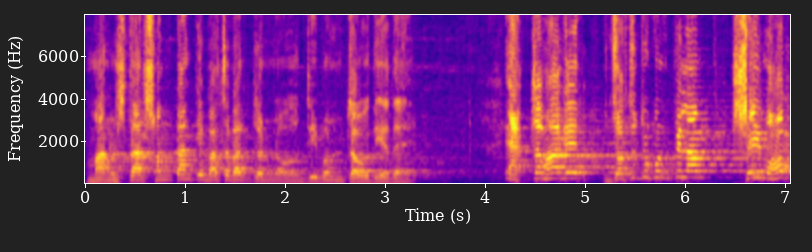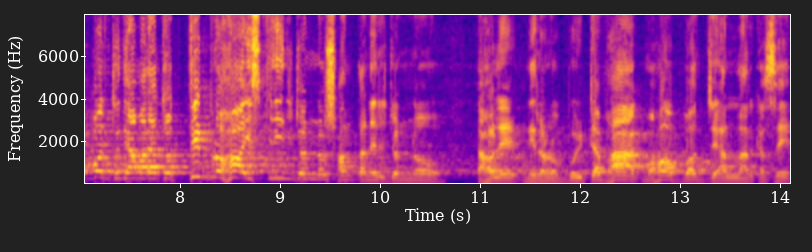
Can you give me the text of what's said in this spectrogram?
মানুষ তার সন্তানকে বাঁচাবার জন্য জীবনটাও দিয়ে দেয়। একটা ভাগের যতটুকুন পেলাম, সেই মহব্বত যদি আমার এত তীব্র হয় স্ত্রীর জন্য, সন্তানের জন্য তাহলে নিরানব্বইটা ভাগ মহব্বত যে আল্লাহর কাছে,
